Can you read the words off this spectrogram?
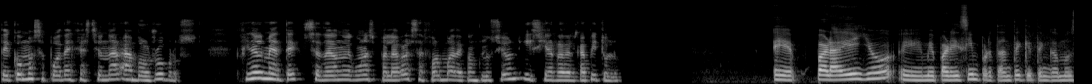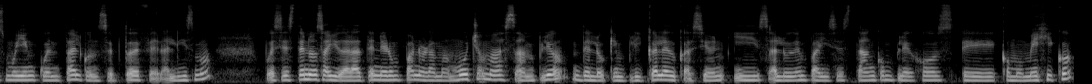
de cómo se pueden gestionar ambos rubros. Finalmente, se darán algunas palabras a forma de conclusión y cierre del capítulo. Eh, para ello, eh, me parece importante que tengamos muy en cuenta el concepto de federalismo, pues este nos ayudará a tener un panorama mucho más amplio de lo que implica la educación y salud en países tan complejos eh, como México,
